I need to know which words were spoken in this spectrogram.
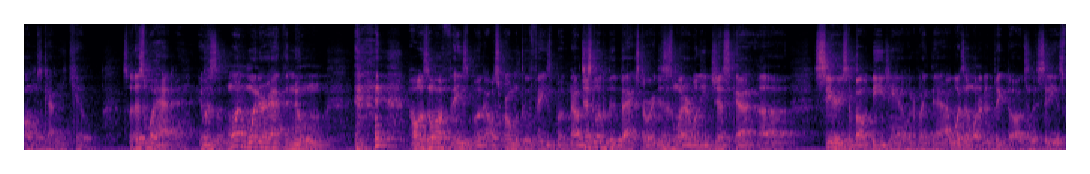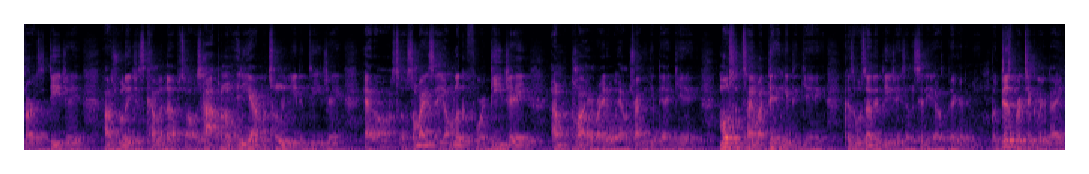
almost got me killed. So this is what happened. It was a one winter afternoon I was on Facebook. I was scrolling through Facebook. Now, just a little bit backstory. This is when I really just got uh, serious about DJing or whatever like that. I wasn't one of the big dogs in the city as far as DJ. I was really just coming up. So I was hopping on any opportunity to DJ at all. So if somebody say, yo, I'm looking for a DJ, I'm applying right away. I'm trying to get that gig. Most of the time, I didn't get the gig because there was other DJs in the city that was bigger than me. But this particular night,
